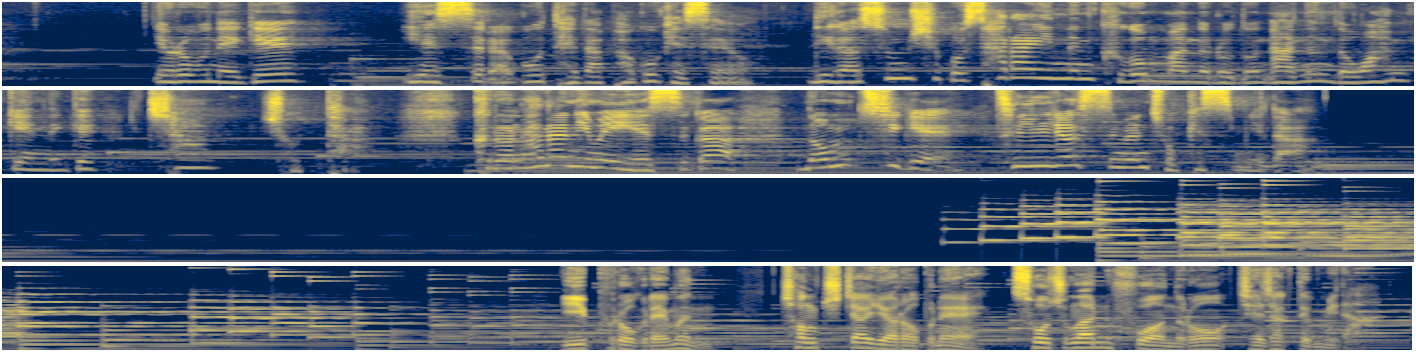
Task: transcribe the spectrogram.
여러분에게 Yes라고 대답하고 계세요. 네가 숨쉬고 살아있는 그것만으로도 나는 너와 함께 있는 게 참 좋다. 그런 하나님의 Yes가 넘치게 들렸으면 좋겠습니다. 이 프로그램은 청취자 여러분의 소중한 후원으로 제작됩니다.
